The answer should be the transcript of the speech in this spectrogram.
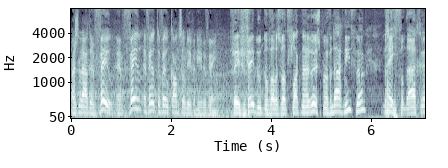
Maar ze laten veel en veel en veel te veel kansen liggen Heerenveen. VVV doet nog wel eens wat vlak naar rust, maar vandaag niet, Frank? Nee, vandaag uh,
